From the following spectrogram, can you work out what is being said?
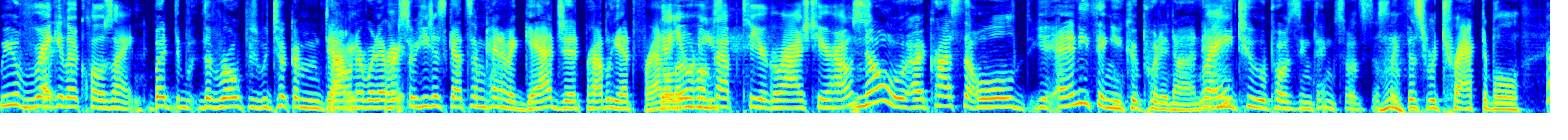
We have Regular clothesline. but the, the ropes we took them down Right, or whatever. right. So he just got some kind of a gadget, probably at That you Fratallone's. hook up to your garage to your house? No, across the old anything you could put it on. Right. Any two opposing things. So it's just like hmm. this retractable. Oh,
